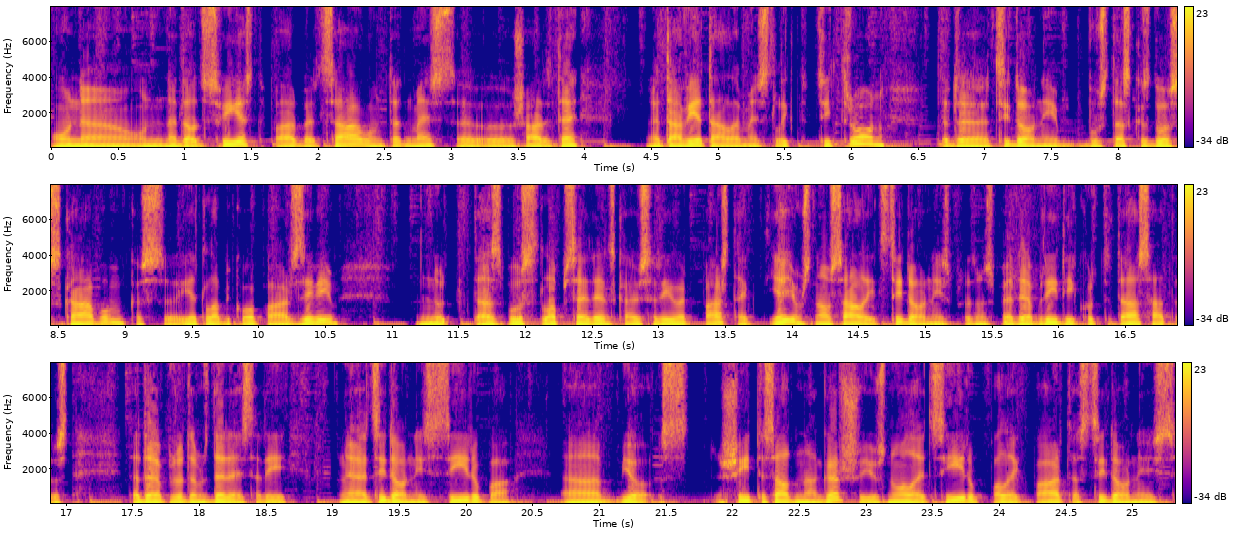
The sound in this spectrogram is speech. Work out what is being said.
un, uh, un nedaudz sviestu, pārbērt sāli. Tad mēs uh, šādi te tā vietā, lai mēs liktu citronu, tad cidonija būs tas, kas dos skābumu, kas iet labi kopā ar zivīm. Nu, tas būs labs ēdiens, kā jūs arī varat pārsteigt. Ja jums nav sālītas cidonijas, protams, pēdējā brīdī, kur tās atrast, tad, protams, derēs arī cidonijas sīrupā. Jo šī saldināta garša, jūs nolaidat sīrupu, paliek pāri tās cidonijas,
